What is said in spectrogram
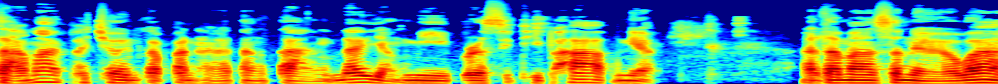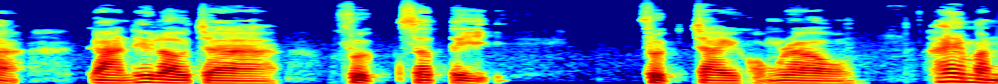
สามารถเผชิญกับปัญหาต่างๆ ได้อย่างมีประสิทธิภาพเนี่ยอาตมาเสนอว่าการที่เราจะฝึกสติ ฝึกใจของเรา ให้มัน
